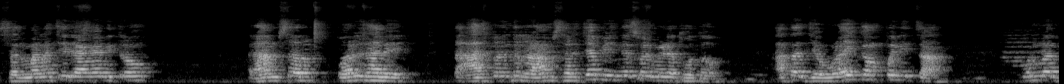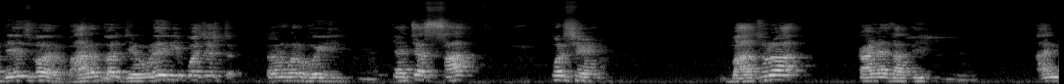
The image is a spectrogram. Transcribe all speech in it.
सन्मानाची जागा आहे मित्र राम सर पर झाले तर आजपर्यंत राम सरच्या बिझनेसवर मिळत होतं. आता जेवढाही कंपनीचा पूर्ण देशभर भारतभर जेवढे रिपर्चेस टर्नवर होईल त्याच्या सात पर्सेंट बाजूला काढल्या जातील. आणि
